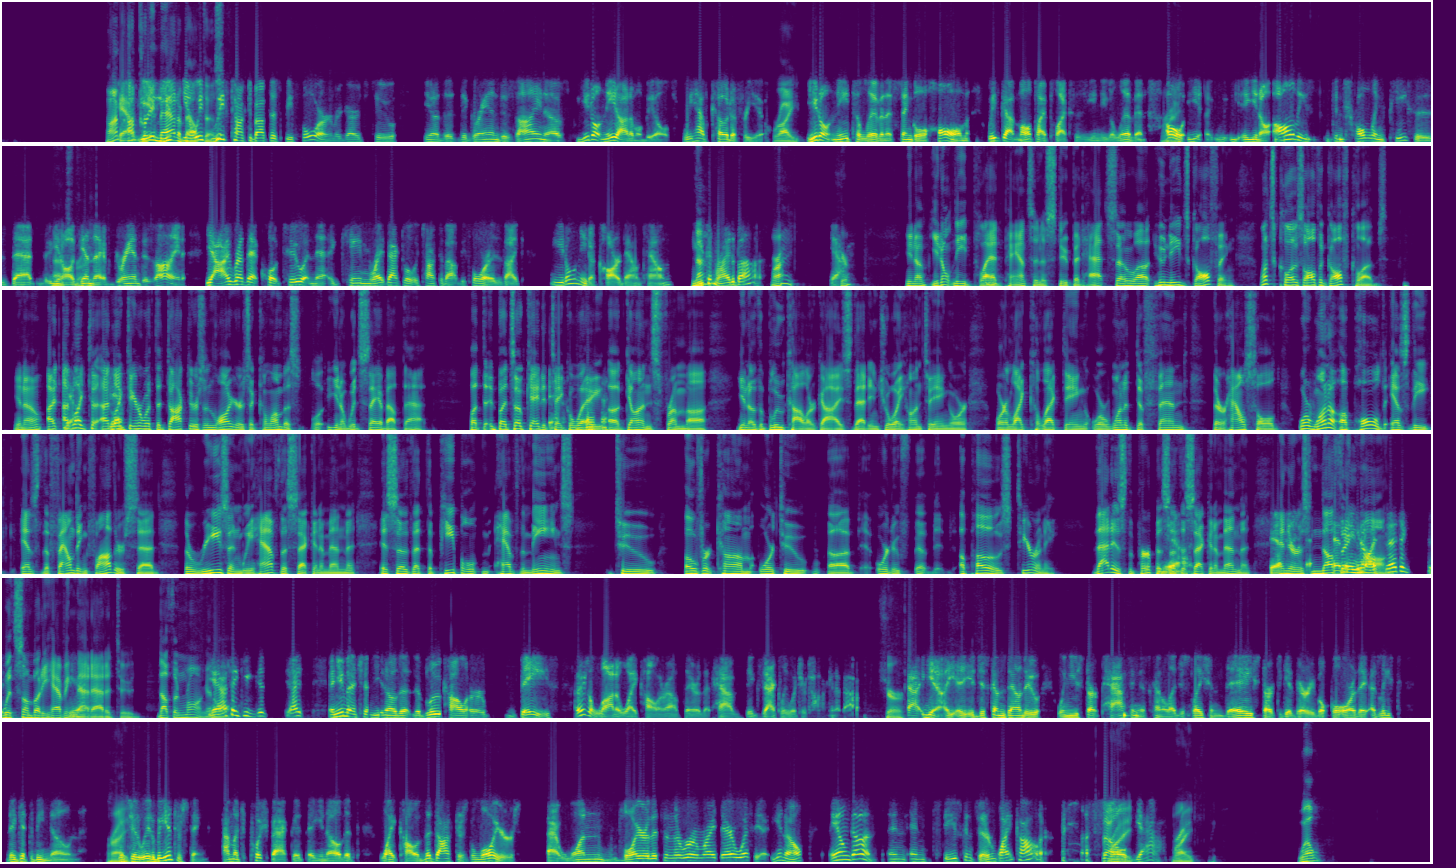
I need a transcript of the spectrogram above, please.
I'm, Yeah, I'm pretty you- mad you- you know, about we've, this. We've talked about this before in regards to you know the the grand design of you don't need automobiles. We have COTA for you. right. You don't need to live in a single home. We've got multiplexes you need to live in. Oh, you, you know, all these controlling pieces that you know again right. that grand design. Yeah, I read that quote too, and that it came right back to what we talked about before. Is like you don't need a car downtown. No. You can ride a bus. Right. Yeah. Sure. You know, you don't need plaid pants and a stupid hat. So uh, who needs golfing? Let's close all the golf clubs. You know, I, I'd Yeah. like to. I'd Yeah. like to hear what the doctors and lawyers at Columbus, you know, would say about that. But th- but it's okay to take away uh, guns from uh, you know the blue collar guys that enjoy hunting or or like collecting or want to defend their household or want to uphold as the as the founding fathers said the reason we have the second amendment is so that the people have the means to overcome or to uh, or to uh, oppose tyranny that is the purpose of the second amendment Yeah. and there is And, nothing you know, I- wrong I think with somebody having Yeah. that attitude nothing wrong yeah, all I think you get. I, and you mentioned, you know, the the blue collar base. There's a lot of white collar out there that have exactly what you're talking about. Sure. Uh, yeah, it, it just comes down to when you start passing this kind of legislation, they start to get very vocal, or they at least they get to be known. Right. Which it, it'll be interesting how much pushback that you know that white collar, the doctors, the lawyers, that one lawyer that's in the room right there with you, you know, they own guns, and and Steve's considered white collar. so Right. yeah, Right. Well,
